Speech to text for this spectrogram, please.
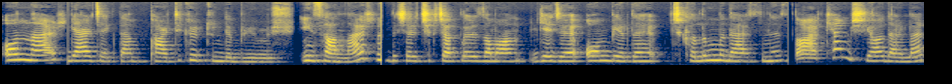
onlar gerçekten parti kültüründe büyümüş insanlar. Dışarı çıkacakları zaman gece 11'de çıkalım mı dersiniz? Daha erkenmiş ya derler.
